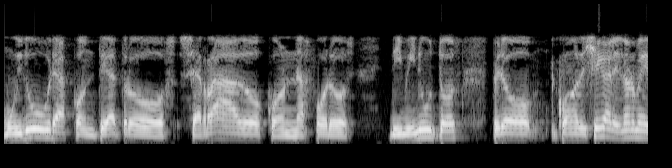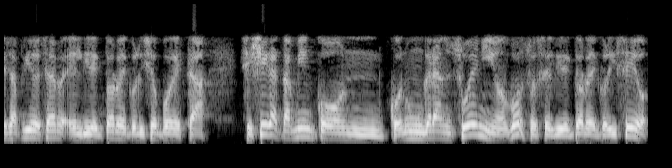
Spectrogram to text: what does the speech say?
muy duras, con teatros cerrados, con aforos diminutos, pero cuando le llega el enorme desafío de ser el director del Coliseo Podestá, se llega también con, con un gran sueño, vos sos el director del Coliseo,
